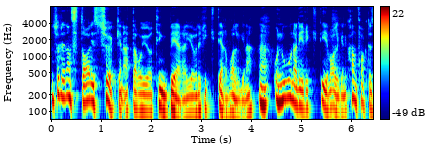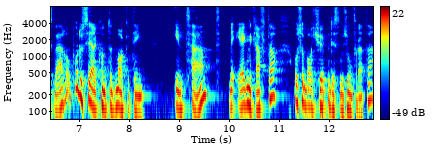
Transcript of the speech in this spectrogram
Men så er det den stadig søken etter å gjøre ting bedre, gjøre de riktigere valgene. Og noen av de riktige valgene kan faktisk være å produsere content marketing internt med egne krefter, og så bare kjøpe distribusjon for dette.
